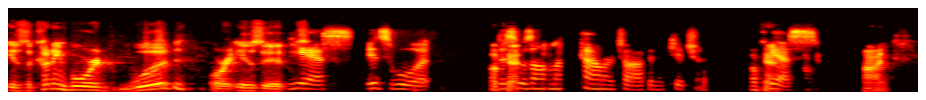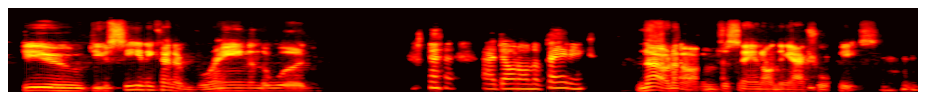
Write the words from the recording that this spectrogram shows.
is the cutting board wood or is it? Yes, it's wood. Okay, This was on my countertop in the kitchen. okay, Yes. all right. Do you, do you see any kind of grain in the wood? I don't on the painting. No, no, I'm just saying on the actual piece.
